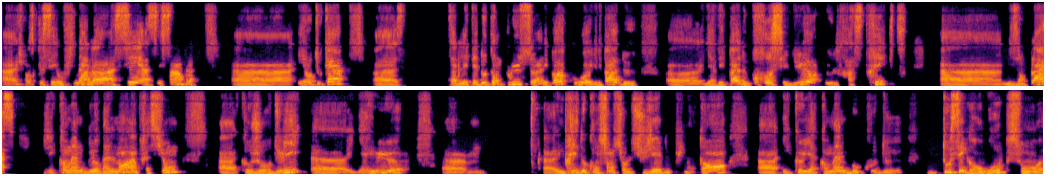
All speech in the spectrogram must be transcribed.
je pense que c'est au final assez assez simple. et en tout cas, ça l'était d'autant plus à l'époque où euh, il n'y avait pas de, euh, avait pas de procédure ultra stricte euh, mise en place j'ai quand même globalement l'impression qu'aujourd'hui, il y a eu une prise de conscience sur le sujet depuis longtemps et qu'il y a quand même beaucoup de tous ces grands groupes sont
